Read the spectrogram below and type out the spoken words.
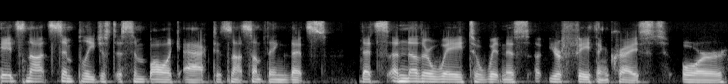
it's not simply just a symbolic act. It's not something that's that's another way to witness your faith in Christ or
